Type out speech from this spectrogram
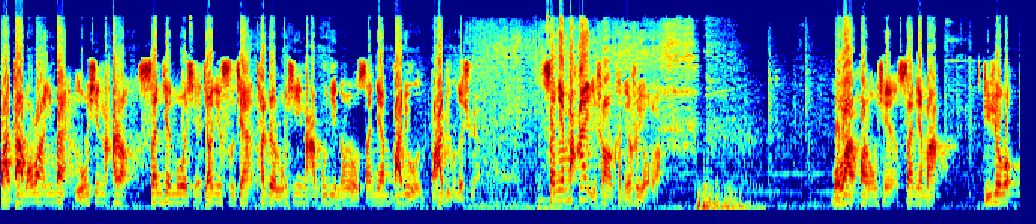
把大魔棒一败，龙心拿上三千多血，将近四千。他这龙心一拿，估计能有三千八九八九的血，三千八以上肯定是有了。魔棒换龙心，三千八，的确够。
